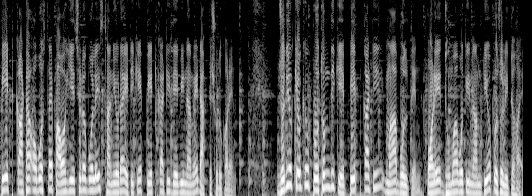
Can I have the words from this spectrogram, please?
পেট কাটা অবস্থায় পাওয়া গিয়েছিল বলেই স্থানীয়রা এটিকে পেটকাটি দেবী নামে ডাকতে শুরু করেন। যদিও কেউ কেউ প্রথম দিকে পেপকাটি মা বলতেন, পরে ধূমাবতী নামটিও প্রচলিত হয়।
